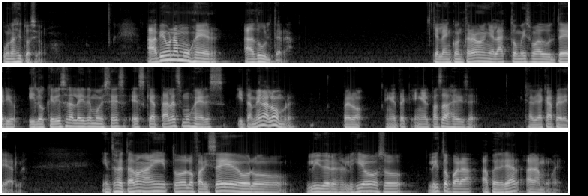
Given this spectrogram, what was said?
una situación. Había una mujer adúltera que la encontraron en el acto mismo de adulterio y lo que dice la ley de Moisés es que a tales mujeres y también al hombre, pero en, este, en el pasaje dice que había que apedrearla. Y entonces estaban ahí todos los fariseos, los líderes religiosos, listos para apedrear a la mujer.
